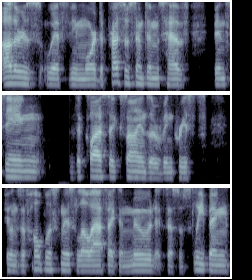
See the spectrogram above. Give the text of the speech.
Others with the more depressive symptoms have been seeing the classic signs of increased feelings of hopelessness, low affect and mood, excessive sleeping,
